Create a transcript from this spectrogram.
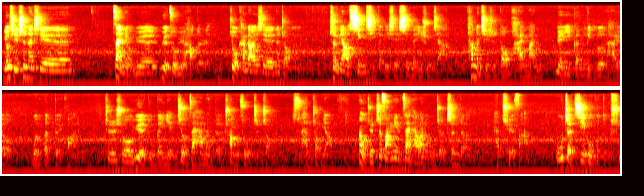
尤其是那些在纽约越做越好的人。就我看到一些那种正要兴起的一些新的艺术家，他们其实都还蛮愿意跟理论还有文本对话的，就是说阅读跟研究在他们的创作之中很重要。那我觉得这方面在台湾的舞者真的很缺乏，舞者几乎不读书，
